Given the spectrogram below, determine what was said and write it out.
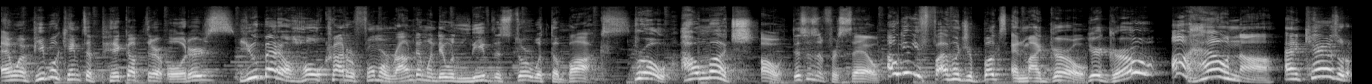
And when people came to pick up their orders, you bet a whole crowd would form around them when they would leave the store with the box. Bro, how much? Oh, this isn't for sale. I'll give you 500 bucks and my girl. Your girl? Oh, hell nah. And Karens would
